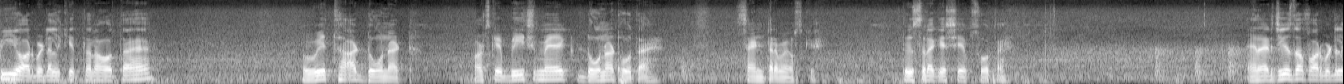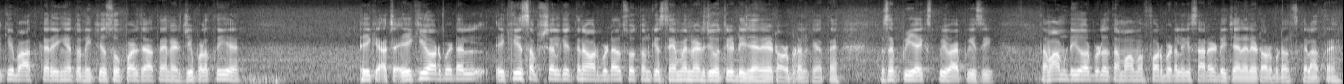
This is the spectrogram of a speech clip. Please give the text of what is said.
पी ऑर्बिटल की तरह होता है विथ आ डोनट और उसके बीच में एक डोनट होता है, सेंटर में उसके। तो इस तरह के शेप्स होते हैं। एनर्जीज ऑफ़ ऑर्बिटल की बात करेंगे तो नीचे से ऊपर जाते हैं एनर्जी पड़ती है। ठीक है अच्छा एक ही ऑर्बिटल एक ही सबशेल के जितने ऑर्बिटल्स होते हैं, उनकी सेम एनर्जी होती है डिजेनरेट ऑर्बिटल कहते हैं। जैसे p x p y p z तमाम डी ऑर्बिटल तमाम एफ़ ऑर्बिटल के सारे डिजेनरेट ऑर्बिटल्स कहलाते हैं।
